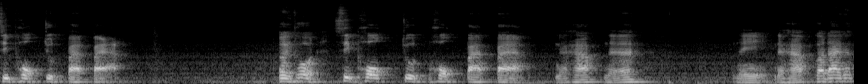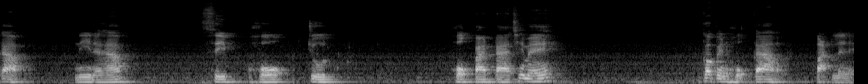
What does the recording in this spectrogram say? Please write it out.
16.88 เอ้ยโทษ 16.688 นะครับนะนี่นะครับก็ได้เท่ากับนี่นะครับ 16.688 ใช่ไหม ก็เป็น 69 ปัดเลย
